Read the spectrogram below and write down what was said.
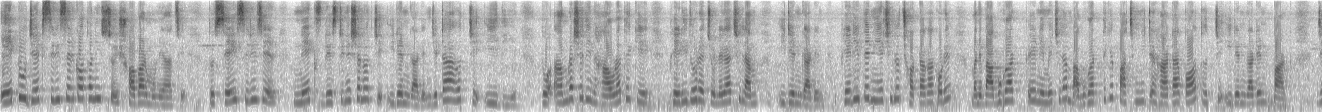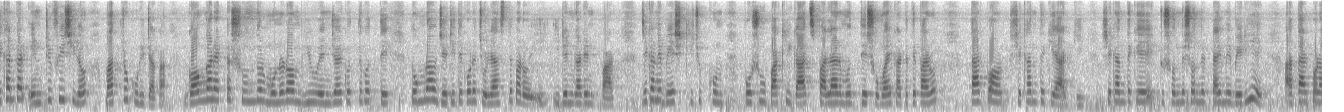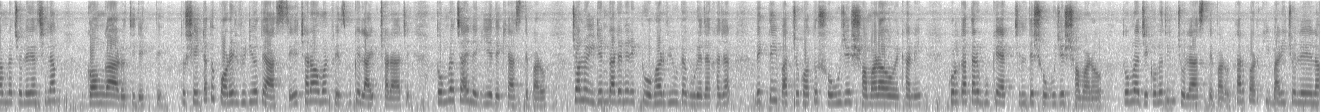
A to Z সিরিজের কথা নিশ্চয়ই সবার মনে আছে। তো সেই সিরিজের নেক্সট ডেস্টিনেশন হচ্ছে ইডেন গার্ডেন যেটা হচ্ছে ই দিয়ে। তো আমরা সেদিন হাওড়া থেকে ফেরি ধরে চলে গেছিলাম ইডেন গার্ডেন ফেরিতে নিয়েছিল ছ টাকা করে মানে বাবুঘাটে নেমেছিলাম। বাবুঘাট থেকে পাঁচ মিনিটের হাঁটা পথ হচ্ছে ইডেন গার্ডেন পার্ক যেখানকার এন্ট্রি ফি ছিল মাত্র কুড়ি টাকা। গঙ্গার একটা সুন্দর মনোরম ভিউ এনজয় করতে করতে তোমরাও জেটিতে করে চলে আসতে পারো এই ইডেন গার্ডেন পার্ক যেখানে বেশ কিছুক্ষণ পশু, পাখি, গাছপালার মধ্যে সময় কাটাতে পারো। তারপর সেখান থেকে আর কি, সেখান থেকে একটু সন্ধ্যে সন্ধ্যের টাইমে বেরিয়ে আর তারপর আমরা চলে গেছিলাম গঙ্গা আরতি দেখতে। তো সেইটা তো পরের ভিডিওতে আসছে, এছাড়াও আমার ফেসবুকে লাইভ ছাড়া আছে। তোমরা চাইলে গিয়ে দেখে আসতে পারো। চলো ইডেন গার্ডেনের একটু ওভারভিউটা ঘুরে দেখা যাক। দেখতেই পাচ্ছ কত সবুজের সমারোহ এখানে। কলকাতার বুকে এক চিলতে সবুজের সমারোহ। তোমরা যে কোনো দিন চলে আসতে পারো। তারপর কি বাড়ি চলে এলাম?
